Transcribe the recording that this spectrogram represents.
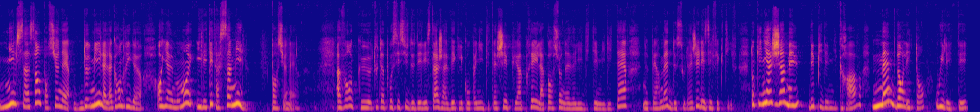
1500 pensionnaires, 2000 à la grande rigueur. Or, il y a un moment, il était à 5000 pensionnaires avant que tout un processus de délestage avec les compagnies détachées, puis après la pension d'invalidité militaire, ne permette de soulager les effectifs. Donc il n'y a jamais eu d'épidémie grave, même dans les temps où il était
